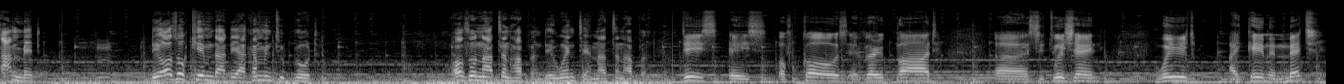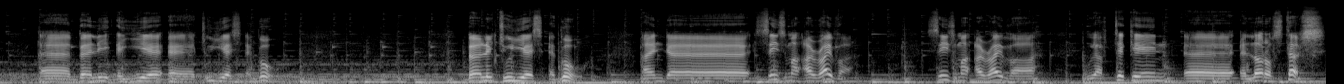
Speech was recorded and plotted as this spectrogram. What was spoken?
Ahmed. Mm-hmm. They also came that they are coming to build. Also, nothing happened. They went and nothing happened. This is, of course, a very bad uh, situation which I came and met uh, barely a year, uh, two years ago. Barely two years ago. And uh, since my arrival, since my arrival, we have taken uh, a lot of steps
